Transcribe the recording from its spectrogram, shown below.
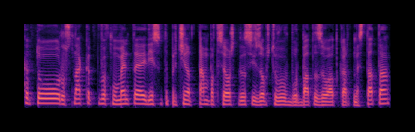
като Руснакът в момента е единствената причина Тампа все още да се изобщо в борбата за лаудкарт местата.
